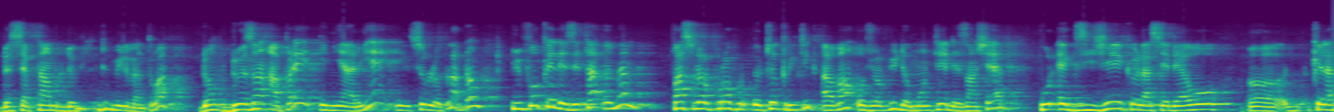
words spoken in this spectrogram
de septembre 2023. Donc deux ans après, il n'y a rien sur le plan. Donc il faut que les États eux-mêmes fassent leur propre autocritique avant aujourd'hui de monter des enchères pour exiger que la CDAO, euh, que la,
